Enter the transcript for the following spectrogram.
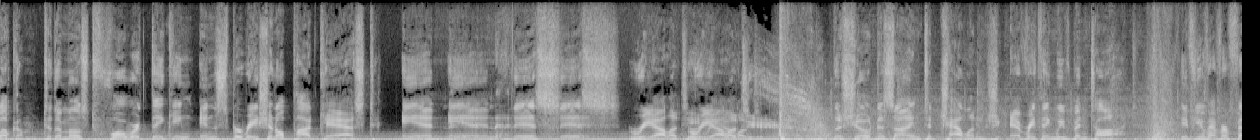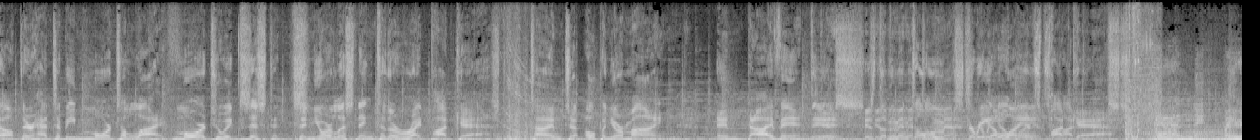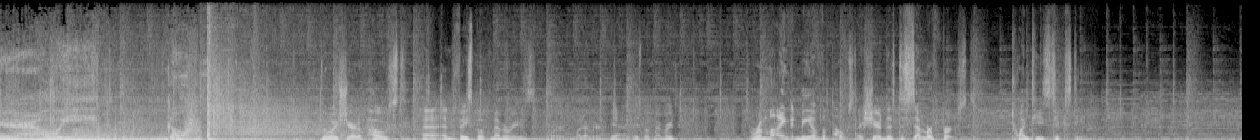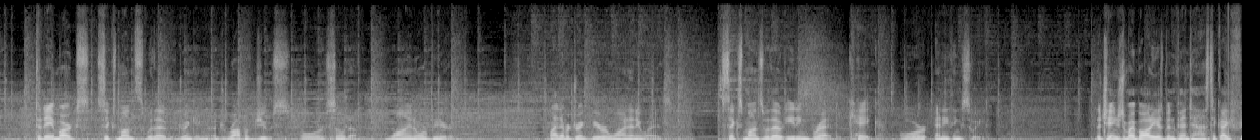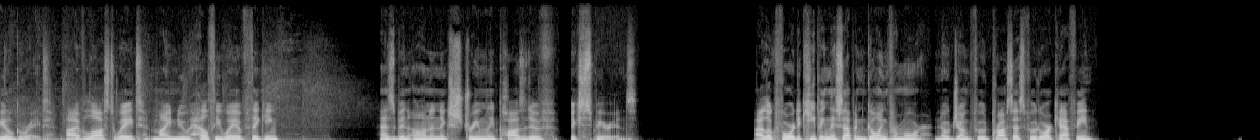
Welcome to the most forward thinking, inspirational podcast in, in this, this reality. Reality. The show designed to challenge everything we've been taught. If you've ever felt there had to be more to life, more to existence, then you're listening to the right podcast. Time to open your mind and dive in. This is the Mental Mastery Alliance podcast. And here we go. So I shared a post uh, and Facebook memories, or whatever. Yeah, Facebook memories. Reminded me of the post. I shared this December 1st, 2016. Today marks six months without drinking a drop of juice or soda, wine or beer. I never drink beer or wine, anyways. Six months without eating bread, cake, or anything sweet. The change to my body has been fantastic. I feel great. I've lost weight. My new healthy way of thinking has been on an extremely positive experience. I look forward to keeping this up and going for more. No junk food, processed food, or caffeine.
